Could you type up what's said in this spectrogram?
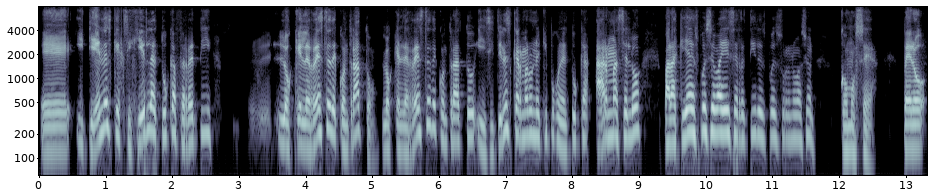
Eh, y tienes que exigirle a Tuca Ferretti eh, lo que le reste de contrato, lo que le reste de contrato, y si tienes que armar un equipo con el Tuca, ármaselo para que ya después se vaya y se retire después de su renovación, como sea. Pero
